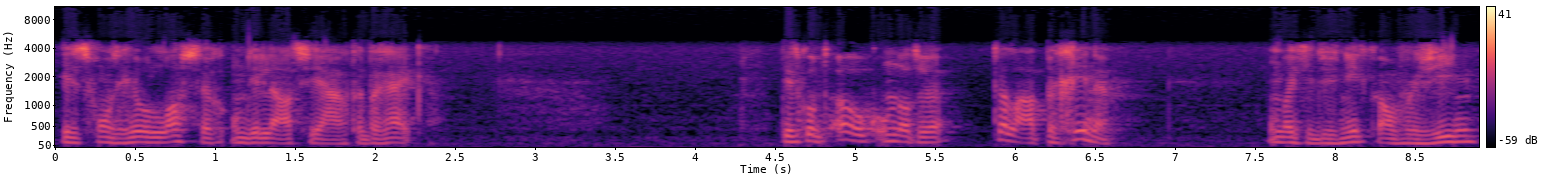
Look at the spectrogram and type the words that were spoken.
is het voor ons heel lastig om die laatste jaren te bereiken. Dit komt ook omdat we te laat beginnen. Omdat je dus niet kan voorzien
